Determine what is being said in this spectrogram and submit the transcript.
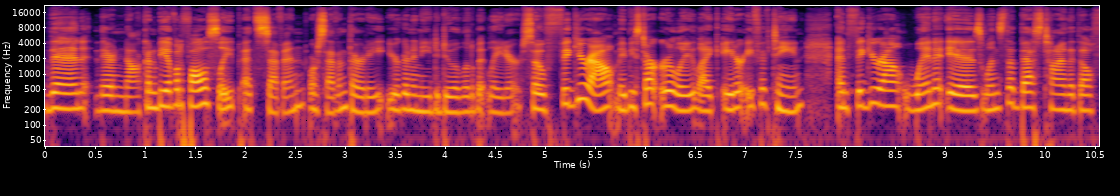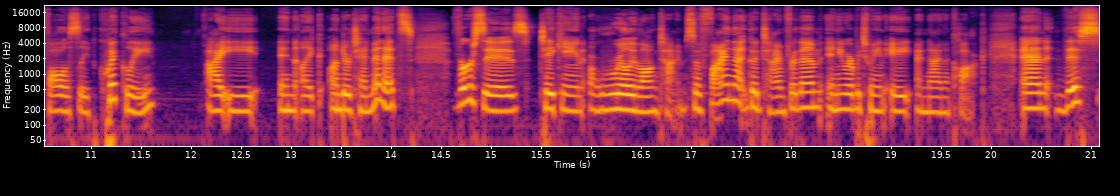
then they're not going to be able to fall asleep at 7 or 7:30. You're going to need to do a little bit later. So figure out, maybe start early like 8 or 8:15 and figure out when it is, when's the best time that they'll fall asleep quickly, i.e in like under 10 minutes versus taking a really long time. So find that good time for them anywhere between 8 and 9 o'clock. And this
